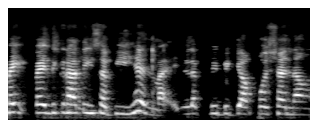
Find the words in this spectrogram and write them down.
may pwede ko nating sabihin, ma- bibigyan ko siya ng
